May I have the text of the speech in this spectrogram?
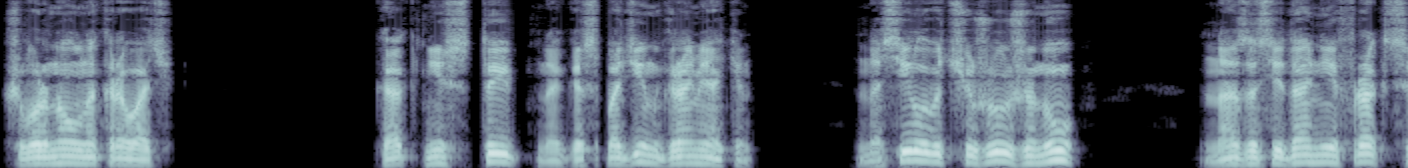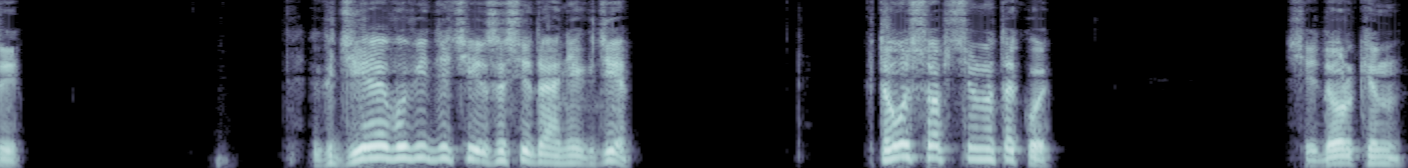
швырнул на кровать. — Как не стыдно, господин Громякин, насиловать чужую жену на заседании фракции. — Где вы видите заседание? Где? Кто вы, собственно, такой? Сидоркин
